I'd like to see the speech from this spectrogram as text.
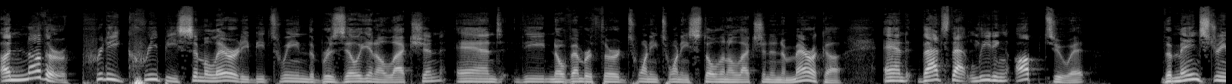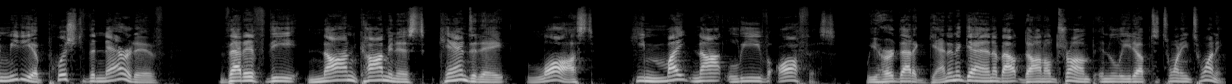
another pretty creepy similarity between the Brazilian election and the November 3rd, 2020 stolen election in America. And that's that leading up to it, the mainstream media pushed the narrative that if the non communist candidate lost, he might not leave office. We heard that again and again about Donald Trump in the lead up to 2020.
